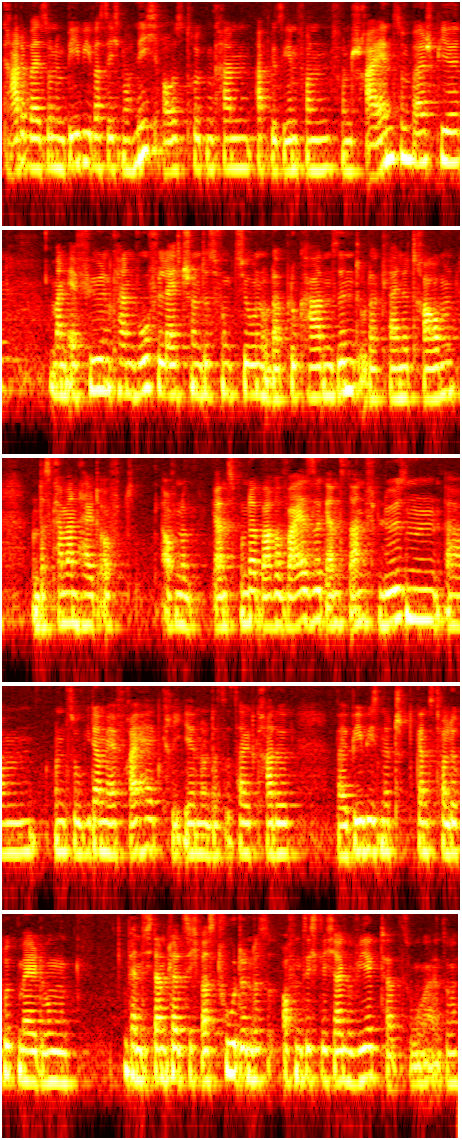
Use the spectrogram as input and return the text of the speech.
gerade bei so einem Baby, was sich noch nicht ausdrücken kann, abgesehen von, von Schreien zum Beispiel, man erfühlen kann, wo vielleicht schon Dysfunktionen oder Blockaden sind oder kleine Traumen. Und das kann man halt oft auf eine ganz wunderbare Weise ganz sanft lösen ähm, und so wieder mehr Freiheit kreieren. Und das ist halt gerade bei Babys eine ganz tolle Rückmeldung, wenn sich dann plötzlich was tut und das offensichtlich ja gewirkt hat. So. Also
